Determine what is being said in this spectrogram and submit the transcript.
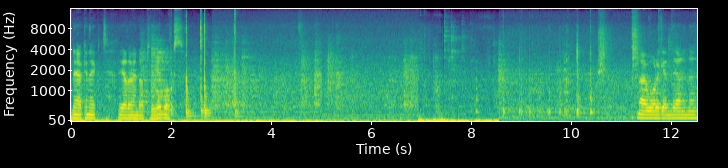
Now connect the other end up to the airbox. No water getting down in there.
